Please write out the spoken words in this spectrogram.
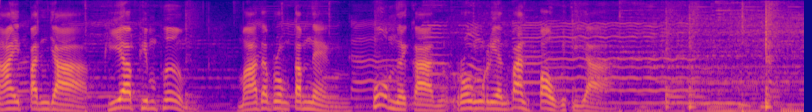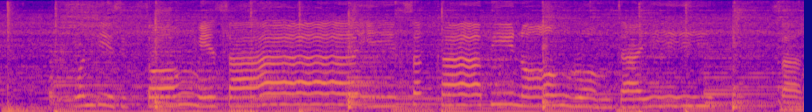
นายปัญญาเพียพิมพ์เพิ่ม มาดำรงตำแหน่งผู้อำนวยการโรงเรียนบ้านเป้าวิทยา วันที่ 12 เมษาอีกสักคาพี่น้องรวมใจ สร้าง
